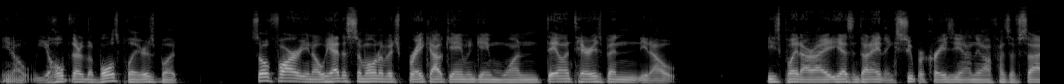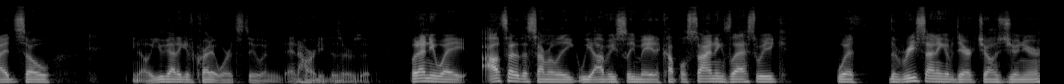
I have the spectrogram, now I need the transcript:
you know, you hope they're the Bulls players, but so far, you know, we had the Simonovic breakout game in game one. Dalen Terry's been, you know, he's played all right. He hasn't done anything super crazy on the offensive side. So, you know, you got to give credit where it's due, and, and Hardy deserves it. But anyway, outside of the summer league, we obviously made a couple signings last week with the re-signing of Derrick Jones Jr.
